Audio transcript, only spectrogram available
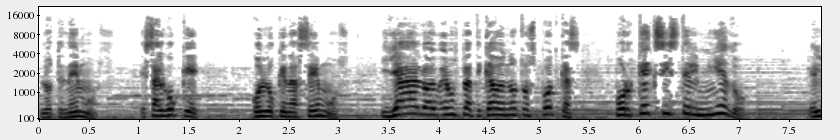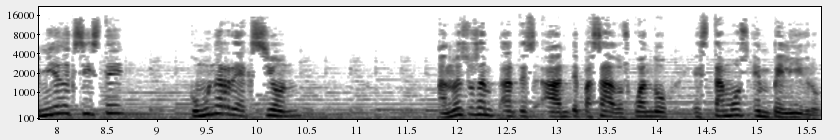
lo tenemos. Es algo que con lo que nacemos. Y ya lo hemos platicado en otros podcasts. ¿Por qué existe el miedo? El miedo existe como una reacción a nuestros antes, antepasados cuando estamos en peligro.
